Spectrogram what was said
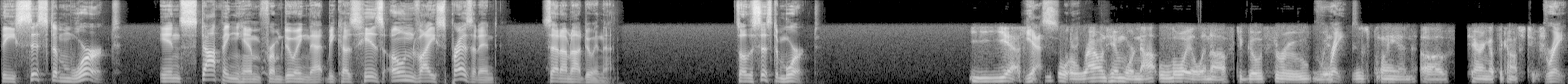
the system worked in stopping him from doing that because his own vice president said, I'm not doing that. So the system worked. Yes. Yes. People around him were not loyal enough to go through with Great. his plan of tearing up the Constitution. Great.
